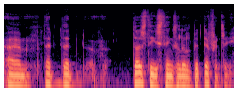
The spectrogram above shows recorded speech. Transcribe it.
um, that that does these things a little bit differently.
